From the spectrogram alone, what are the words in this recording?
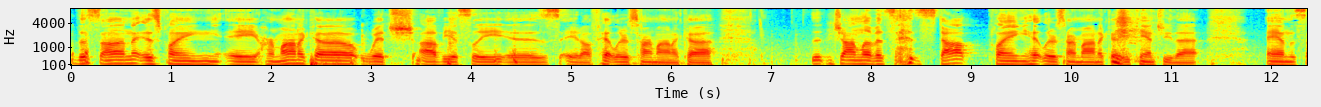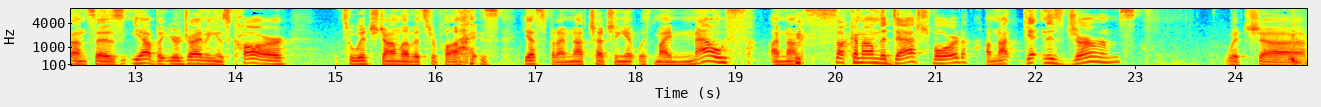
the son is playing a harmonica, which obviously is Adolf Hitler's harmonica. Jon Lovitz says, "Stop playing Hitler's harmonica. You can't do that." And the son says, "Yeah, but you're driving his car." To which Jon Lovitz replies, "Yes, but I'm not touching it with my mouth. I'm not sucking on the dashboard. I'm not getting his germs." Which uh,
